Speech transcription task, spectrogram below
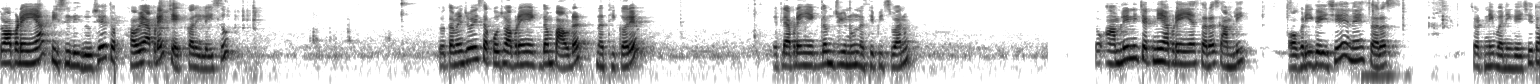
તો આપણે અહીંયા પીસી લીધું છે. તો હવે આપણે ચેક કરી લઈશું. તો તમે જોઈ શકો છો, આપણે અહીંયા એકદમ પાવડર નથી કર્યો. એટલે આપણે અહીંયા એકદમ ઝીણું નથી પીસવાનું. તો આંબલીની ચટણી આપણે અહીંયા સરસ આંબલી ઓગળી ગઈ છે અને સરસ ચટણી બની ગઈ છે. તો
